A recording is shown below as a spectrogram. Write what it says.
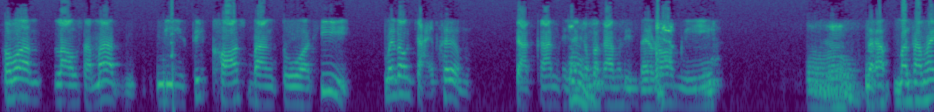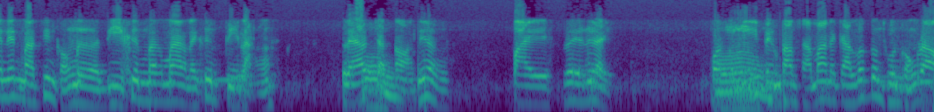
เพราะว่าเราสามารถมีฟิกคอสบางตัวที่ไม่ต้องจ่ายเพิ่มจากการขยายกำลังการผลิตในรอบนี้อืมนะครับ มันทำให้เน็ตมาจิ้นของเนอดีขึ้นมากๆในขึ้นปีหลัง แล้วจะต่อเนื่องไปเรื่อยๆ เพราะตรงนี้เป็นความสามารถในการลดต้นทุนของเรา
